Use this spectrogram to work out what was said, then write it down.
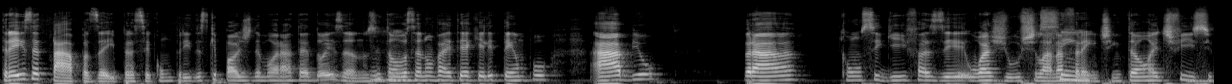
três etapas aí para ser cumpridas, que pode demorar até dois anos. Então, você não vai ter aquele tempo hábil para conseguir fazer o ajuste lá Sim. na frente. Então, é difícil.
